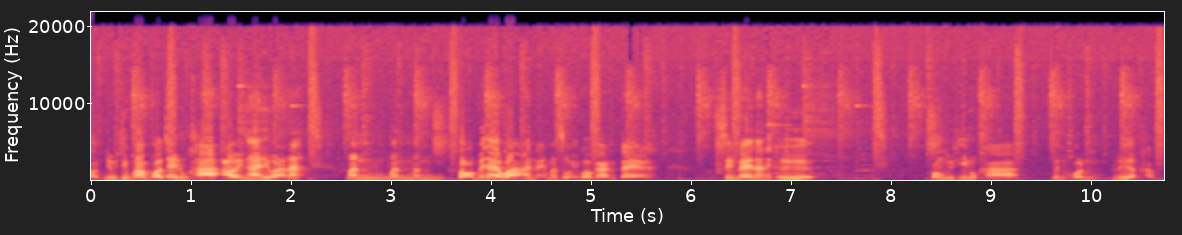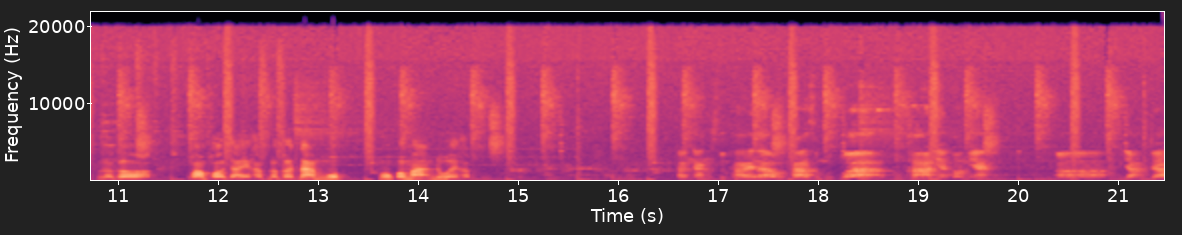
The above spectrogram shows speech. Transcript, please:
ครับอยู่ที่ความพอใจลูกค้าเอาง่ายดีกว่านะ มันมันมันตอบไม่ได้ว่าอันไหนมันสวยกว่ากัน แต่สิ่งใดนั้นคือ ต้องอยู่ที่ลูกค้าเป็นคนเลือกครับ แล้วก็ความพอใจครับ แล้วก็ตามงบงบประมาณด้วยครับ ทั้งนั้นสุดท้ายแล้วถ้าสมมติว่าลูกค้าเนี่ยตอนเนี้ยเอ่ออยากจะ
